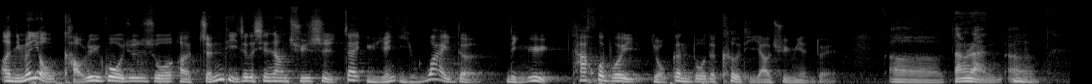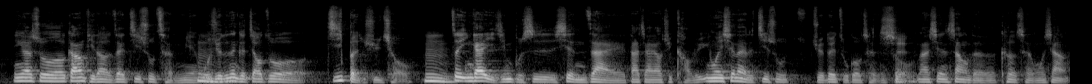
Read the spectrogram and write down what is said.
呃你们有考虑过就是说呃整体这个线上趋势在语言以外的。领域，它会不会有更多的课题要去面对？呃，当然，呃，应该说刚刚提到的在技术层面，嗯我觉得那个叫做基本需求，嗯，这应该已经不是现在大家要去考虑，因为现在的技术绝对足够成熟。那线上的课程，我想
